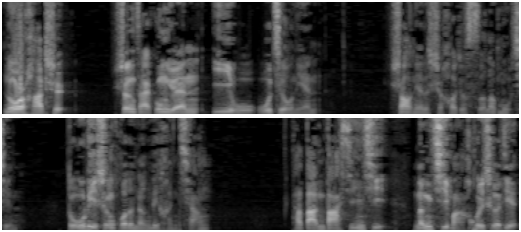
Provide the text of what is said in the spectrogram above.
努尔哈赤生在公元一五五九年，少年的时候就死了母亲，独立生活的能力很强。他胆大心细，能骑马，会射箭，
